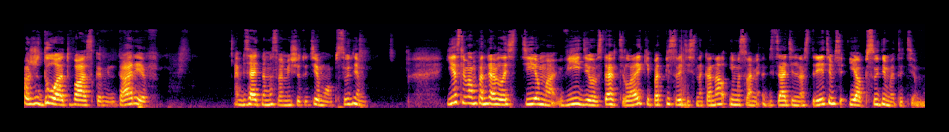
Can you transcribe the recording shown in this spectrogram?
жду от вас комментариев. Обязательно мы с вами еще эту тему обсудим. Если вам понравилась тема видео, ставьте лайки, подписывайтесь на канал, и мы с вами обязательно встретимся и обсудим эту тему.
